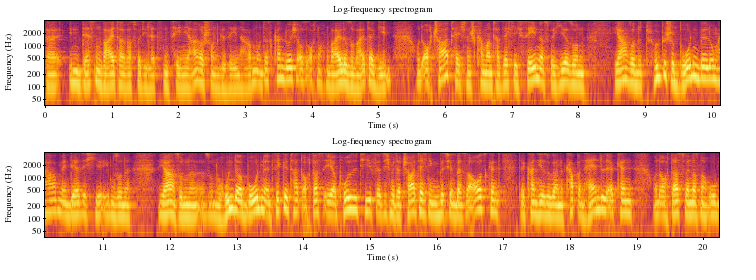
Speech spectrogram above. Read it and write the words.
äh, in dessen weiter, was wir die letzten zehn Jahre schon gesehen haben. Und das kann durchaus auch noch eine Weile so weitergehen. Und auch charttechnisch kann man tatsächlich sehen, dass wir hier so ein ja, so eine typische Bodenbildung haben, in der sich hier eben so eine, ja, so eine, so ein runder Boden entwickelt hat. Auch das eher positiv. Wer sich mit der Charttechnik ein bisschen besser auskennt, der kann hier sogar eine Cup and Handle erkennen. Und auch das, wenn das nach oben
